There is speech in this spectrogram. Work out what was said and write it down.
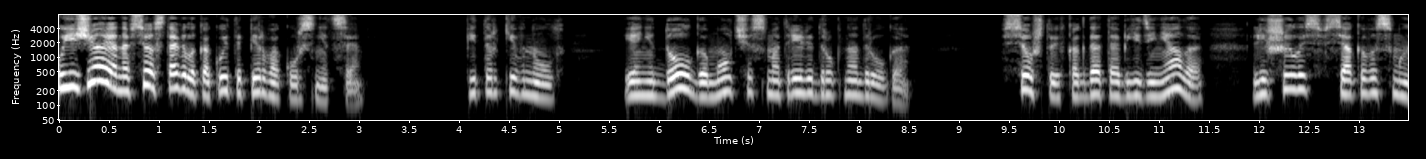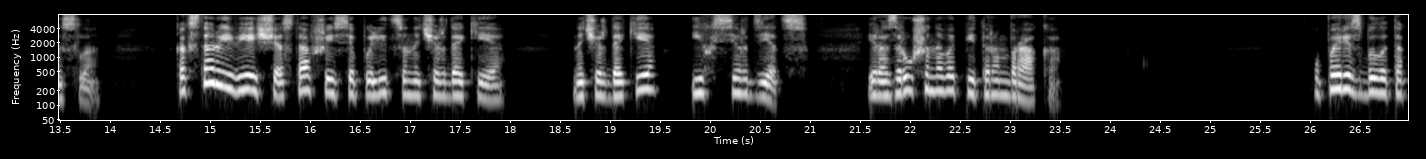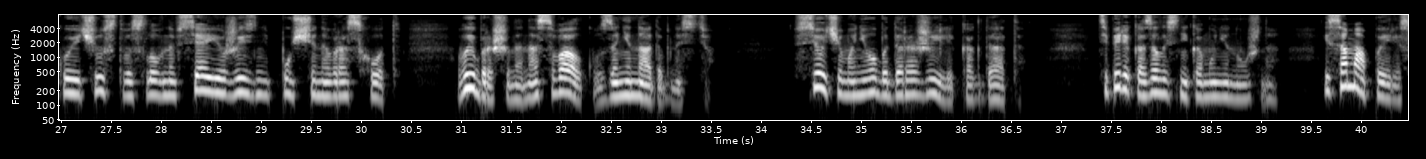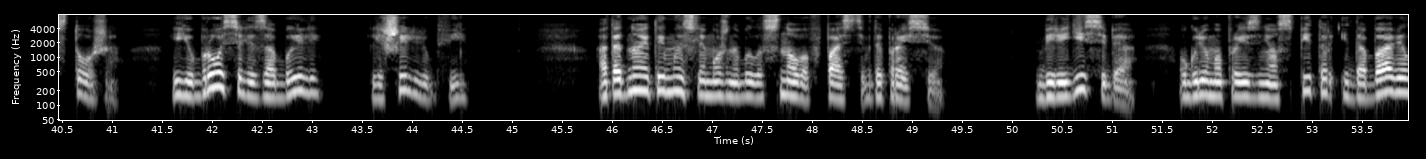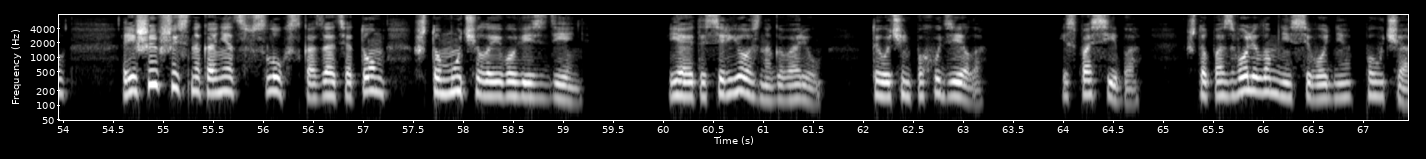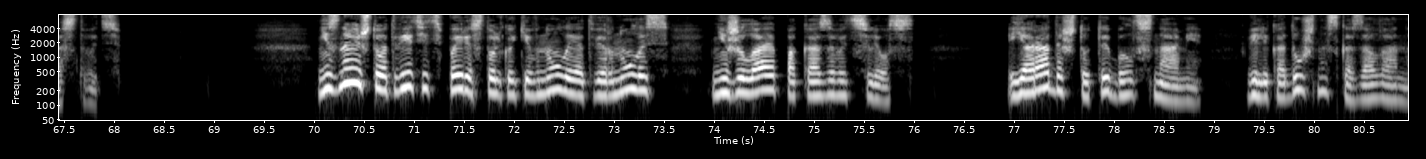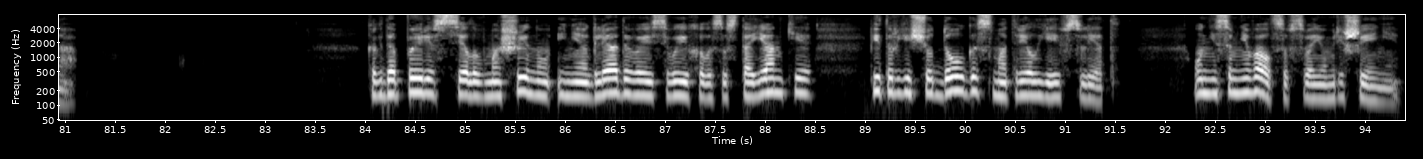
Уезжая, она все оставила какой-то первокурснице. Питер кивнул, и они долго, молча смотрели друг на друга. Все, что их когда-то объединяло, лишилось всякого смысла. Как старые вещи, оставшиеся пылиться на чердаке. На чердаке их сердец и разрушенного Питером брака. У Пэрис было такое чувство, словно вся ее жизнь пущена в расход, выброшена на свалку за ненадобностью. Все, чем они оба дорожили когда-то, теперь оказалось никому не нужно. И сама Пэрис тоже. Ее бросили, забыли, лишили любви. От одной этой мысли можно было снова впасть в депрессию. «Береги себя», — угрюмо произнес Питер и добавил, решившись, наконец, вслух сказать о том, что мучило его весь день. «Я это серьезно говорю. Ты очень похудела. И спасибо, что позволила мне сегодня поучаствовать». Не зная, что ответить, Пэрис только кивнула и отвернулась, не желая показывать слез. «Я рада, что ты был с нами», — великодушно сказала она. Когда Пэрис села в машину и, не оглядываясь, выехала со стоянки, Питер еще долго смотрел ей вслед. Он не сомневался в своем решении.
